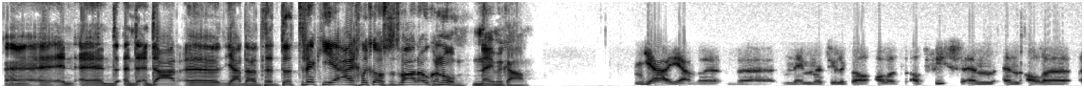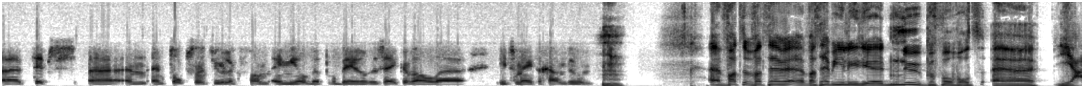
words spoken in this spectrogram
Eh, en, en, en, daar, eh, ja, dat, dat, trek je je eigenlijk als het ware ook aan om, neem ik aan. Ja, ja we, we nemen natuurlijk wel al het advies en, en alle eh, tips en, en tops natuurlijk van Emiel. Daar proberen we zeker wel iets mee te gaan doen. Eh, wat, wat, hebben- wat hebben jullie nu bijvoorbeeld, ja,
